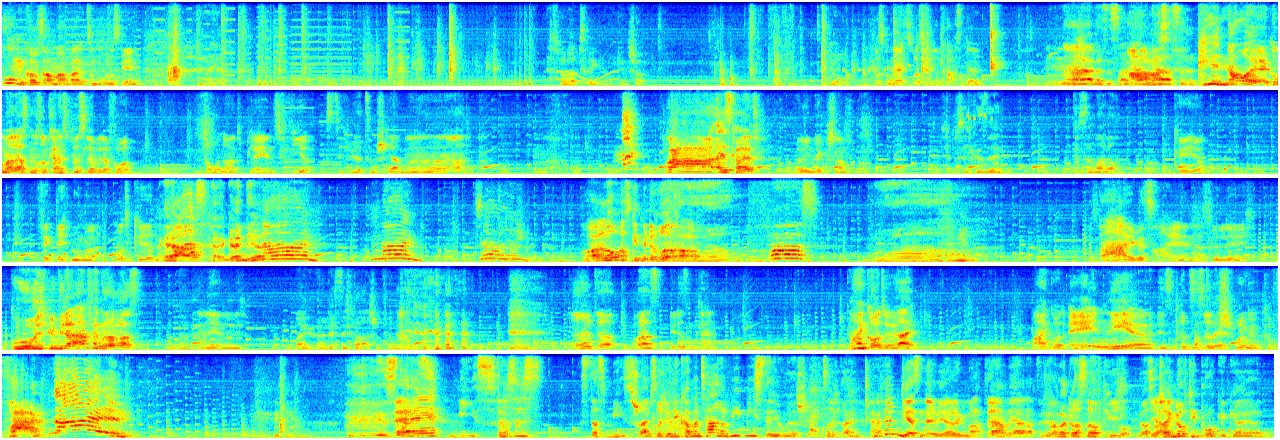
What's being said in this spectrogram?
Boom, kommst auch mal bald zum Bonus-Game. Ja, ja. Das war übertrieben auf den Shop. Jo, was kommt jetzt? Was für eine Castle? Ja, das ist noch Ah? Castle. Genau, ey. Guck mal, da ist nur so ein kleines Plus-Level davor. Donut Plains 4. Musst dich wieder zum Sterben. Bringen. Nein! Ah, eiskalt! Hab ihn weggeschnappt. Ich hab's nicht gesehen. Kannst du mal machen? Okay, hier. Fick dich, Blume. Multikill. Ja, Was? gönn dir. Nein! Nein! Oh, hallo, was geht mit der Röhre. Was? Ah, hier geht's rein, natürlich. Gut, ich bin wieder Anfang oder was? Nein, nee, noch nicht. mein Gott, lässt dich verarschen von der. Alter, was? Hier ist ein kleiner. Mein Gott, ey. Nein. Mein Gott, ey, nee. Hier sind präzise. Sprünge. Fuck, nein! Ist Ey. das mies? Das ist. Ist das mies? Schreibt's euch in die Kommentare, wie mies der Junge ist. Schreibt's euch rein. Ja, wir haben die ersten Level alle gemacht, ja? Wer hat's Ja, aber du hast, nur auf die Ich- du hast ja. wahrscheinlich nur auf die Burg gegeiert.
